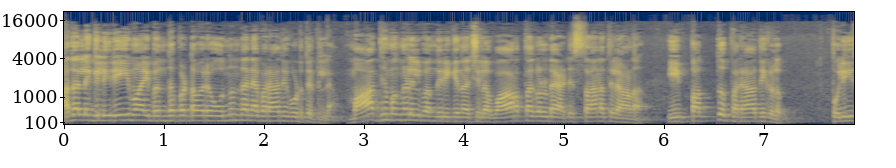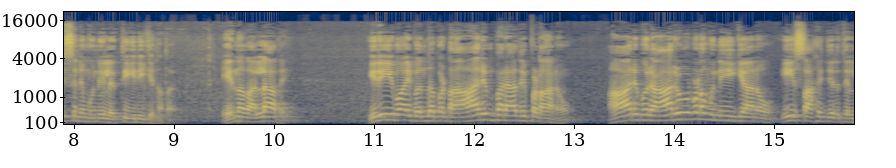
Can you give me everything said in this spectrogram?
അതല്ലെങ്കിൽ ഇരയുമായി ബന്ധപ്പെട്ടവരോ ഒന്നും തന്നെ പരാതി കൊടുത്തിട്ടില്ല. മാധ്യമങ്ങളിൽ വന്നിരിക്കുന്ന ചില വാർത്തകളുടെ അടിസ്ഥാനത്തിലാണ് ഈ പത്ത് പരാതികളും പോലീസിന് മുന്നിൽ എത്തിയിരിക്കുന്നത് എന്നതല്ലാതെ ഇരയുമായി ബന്ധപ്പെട്ട ആരും പരാതിപ്പെടാനോ ആരും ഒരു ആരോപണം ഉന്നയിക്കാനോ ഈ സാഹചര്യത്തിൽ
